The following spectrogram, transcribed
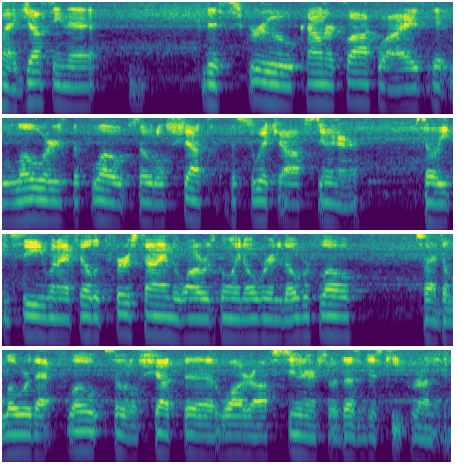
By adjusting it, this screw counterclockwise, it lowers the float so it'll shut the switch off sooner. So you can see when I filled it the first time, the water was going over into the overflow. So I had to lower that float so it'll shut the water off sooner so it doesn't just keep running.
